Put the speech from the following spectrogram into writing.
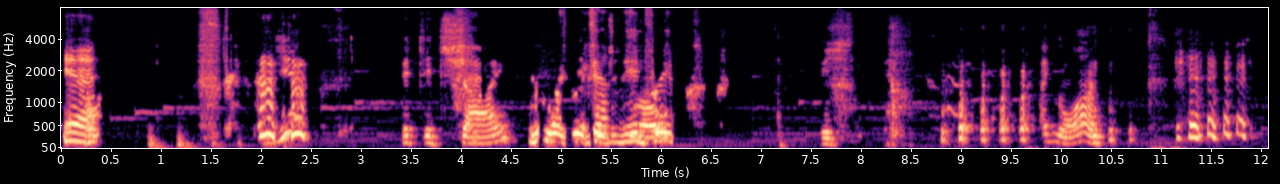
Yeah. Oh. Yeah. It, it's shy. It always works out in the end for. It's. I can go on.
